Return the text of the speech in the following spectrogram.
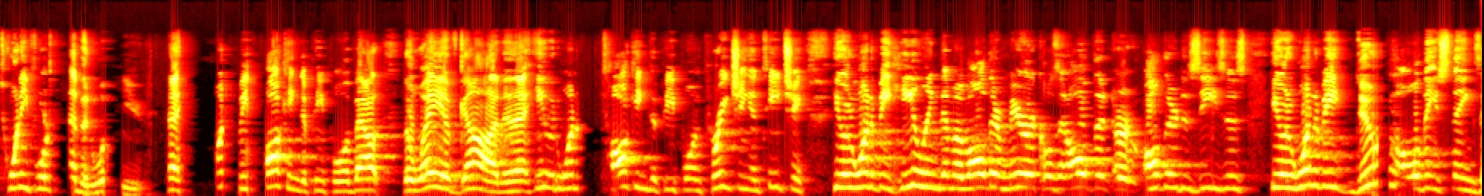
24 7, wouldn't you? That want to be talking to people about the way of God and that he would want to be talking to people and preaching and teaching. He would want to be healing them of all their miracles and all the or all their diseases. He would want to be doing all these things.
